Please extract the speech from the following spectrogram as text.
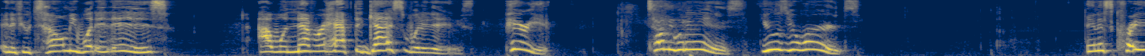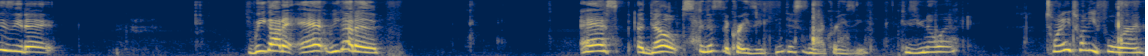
And if you tell me what it is, I will never have to guess what it is. Period. Tell me what it is. Use your words. And it's crazy that we gotta add, we gotta ask adults, and this is a crazy, this is not crazy. Because you know what? 2024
